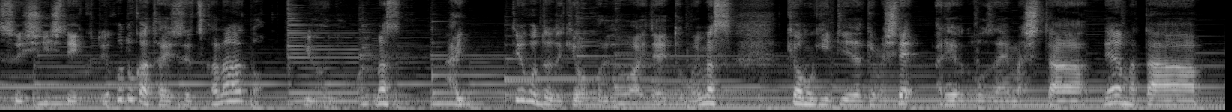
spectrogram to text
推進していくということが大切かなというふうに思います。はい。ということで今日はこれで終わりたいと思います。今日も聞いていただきましてありがとうございました。ではまた。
